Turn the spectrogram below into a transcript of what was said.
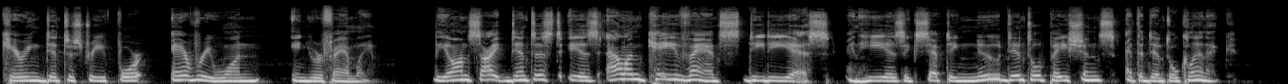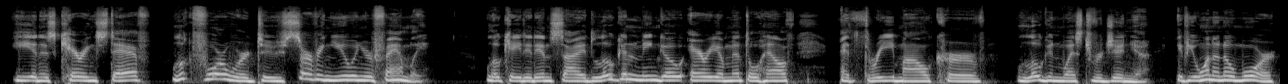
caring dentistry for everyone in your family. The on site dentist is Alan K. Vance, DDS, and he is accepting new dental patients at the dental clinic. He and his caring staff look forward to serving you and your family. Located inside Logan Mingo Area Mental Health at Three Mile Curve, Logan, West Virginia. If you want to know more,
